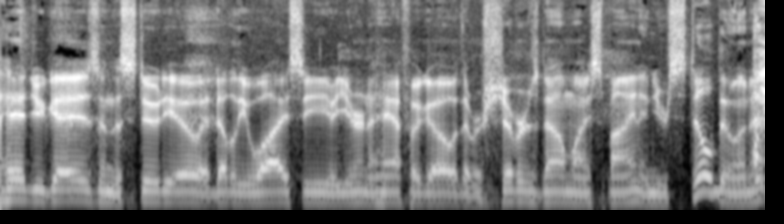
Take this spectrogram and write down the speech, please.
I had you guys in the studio at WYC a year and a half ago, there were shivers down my spine, and you're still doing it.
